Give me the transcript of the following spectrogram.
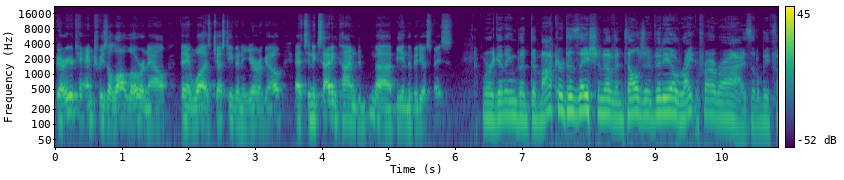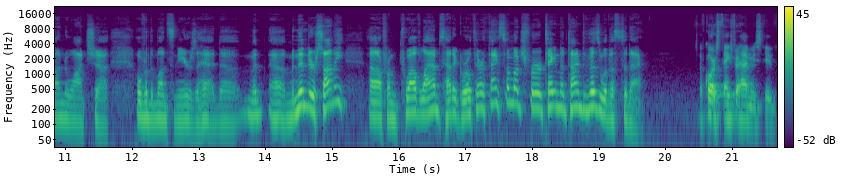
barrier to entry is a lot lower now than it was just even a year ago it's an exciting time to uh, be in the video space we're getting the democratization of intelligent video right in front of our eyes. It'll be fun to watch uh, over the months and years ahead. Uh, uh, Maninder Saini uh, from 12 Labs, head of growth there. Thanks so much for taking the time to visit with us today. Of course. Thanks for having me, Steve.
